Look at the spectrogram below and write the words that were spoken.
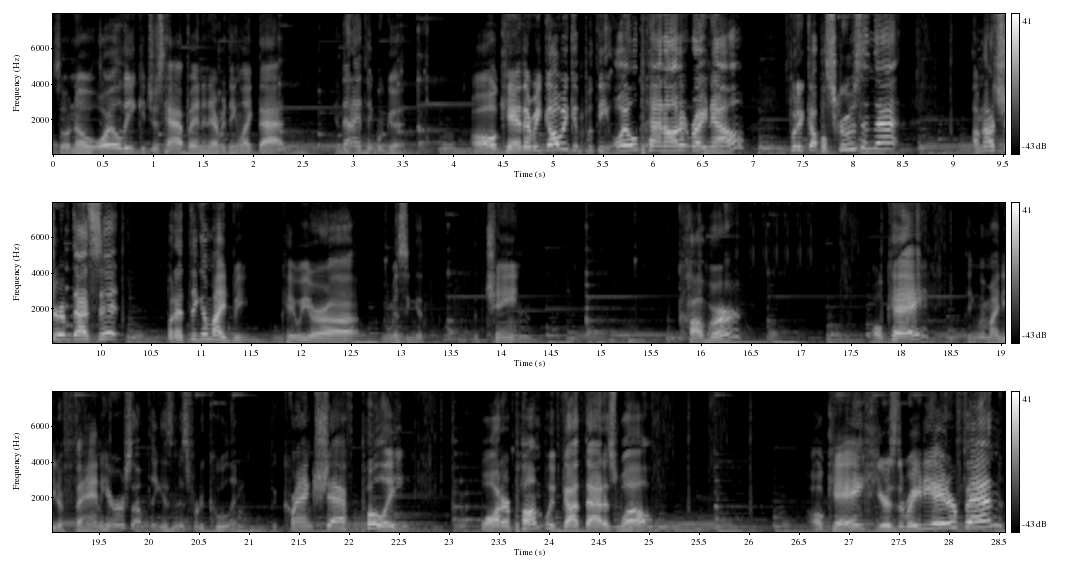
so no oil leakages happen and everything like that. And then I think we're good. Okay, there we go. We can put the oil pan on it right now. Put a couple screws in that. I'm not sure if that's it, but I think it might be. Okay, we are uh, we're missing a, a chain, a cover. Okay, I think we might need a fan here or something. Isn't this for the cooling? The crankshaft pulley, water pump. We've got that as well. Okay, here's the radiator fan.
